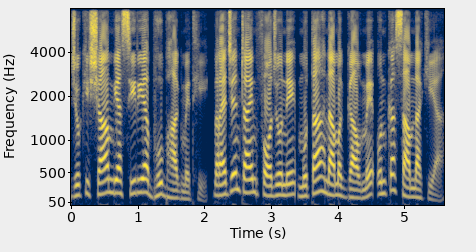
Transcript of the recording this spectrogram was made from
जो कि शाम या सीरिया भूभाग में थी। बैजेंटाइन फौजों ने मुताह नामक गाँव में उनका सामना किया।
